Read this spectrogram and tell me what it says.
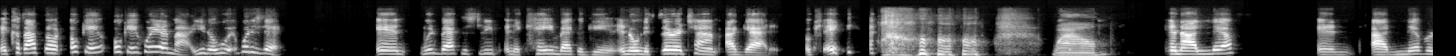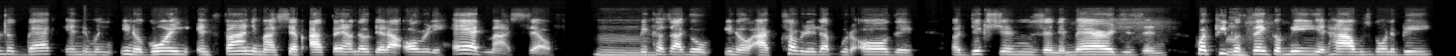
because I thought, okay, okay, where am I? You know, wh- what is that? And went back to sleep and it came back again. And on the third time, I got it. Okay. wow. and I left and I never looked back. And then when, you know, going and finding myself, I found out that I already had myself Mm, because I go, you know, I covered it up with all the addictions and the marriages and what people Mm. think of me and how I was going to be.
